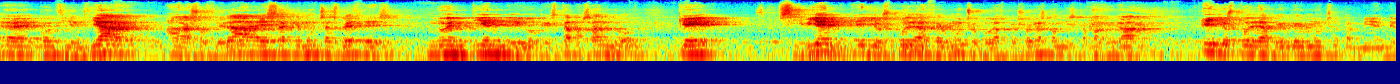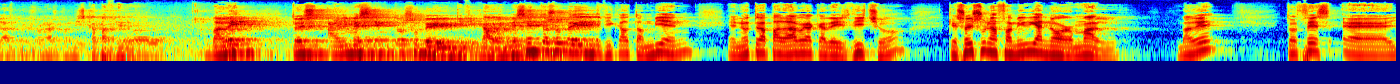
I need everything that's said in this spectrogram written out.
eh, concienciar a la sociedad, esa que muchas veces no entiende lo que está pasando, que si bien ellos pueden hacer mucho con las personas con discapacidad, ellos pueden aprender mucho también de las personas con discapacidad. ¿Vale? Entonces ahí me siento súper identificado. Y me siento súper identificado también en otra palabra que habéis dicho, que sois una familia normal. ¿Vale? Entonces eh,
